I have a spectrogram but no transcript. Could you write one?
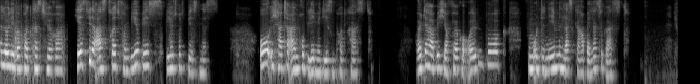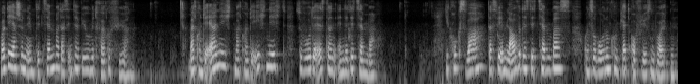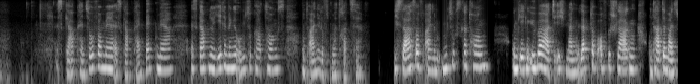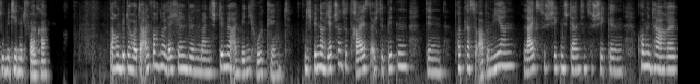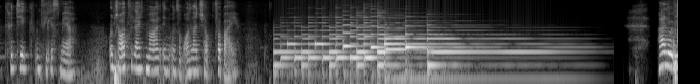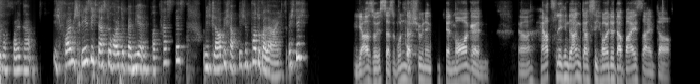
Hallo, lieber Podcast-Hörer. Hier ist wieder Astrid von BioBiz, BioDrift Business. Oh, ich hatte ein Problem mit diesem Podcast. Heute habe ich ja Volker Oldenburg vom Unternehmen La Scarabella zu Gast. Ich wollte ja schon im Dezember das Interview mit Volker führen. Mal konnte er nicht, mal konnte ich nicht, so wurde es dann Ende Dezember. Die Krux war, dass wir im Laufe des Dezembers unsere Wohnung komplett auflösen wollten. Es gab kein Sofa mehr, es gab kein Bett mehr, es gab nur jede Menge Umzugkartons und eine Luftmatratze. Ich saß auf einem Umzugskarton und gegenüber hatte ich meinen Laptop aufgeschlagen und hatte mein Zoom-Meeting mit Volker. Darum bitte heute einfach nur lächeln, wenn meine Stimme ein wenig hohl klingt. Und ich bin auch jetzt schon so dreist, euch zu bitten, den Podcast zu abonnieren, Likes zu schicken, Sternchen zu schicken, Kommentare, Kritik und vieles mehr und schaut vielleicht mal in unserem Online-Shop vorbei. Hallo, lieber Volker. Ich freue mich riesig, dass du heute bei mir im Podcast bist und ich glaube, ich habe dich in Portugal erreicht, richtig? Ja, so ist das. Wunderschönen guten Morgen. Ja, herzlichen Dank, dass ich heute dabei sein darf.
